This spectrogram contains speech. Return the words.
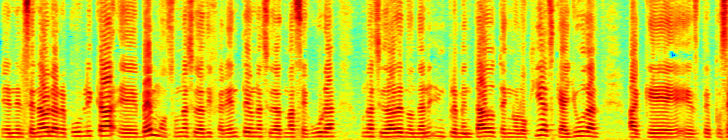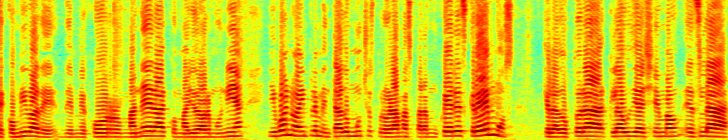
en el Senado de la República, eh, vemos una ciudad diferente, una ciudad más segura, una ciudad en donde han implementado tecnologías que ayudan a que este, pues, se conviva de, mejor manera, con mayor armonía. Y bueno, ha implementado muchos programas para mujeres. Creemos que la doctora Claudia Sheinbaum es la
